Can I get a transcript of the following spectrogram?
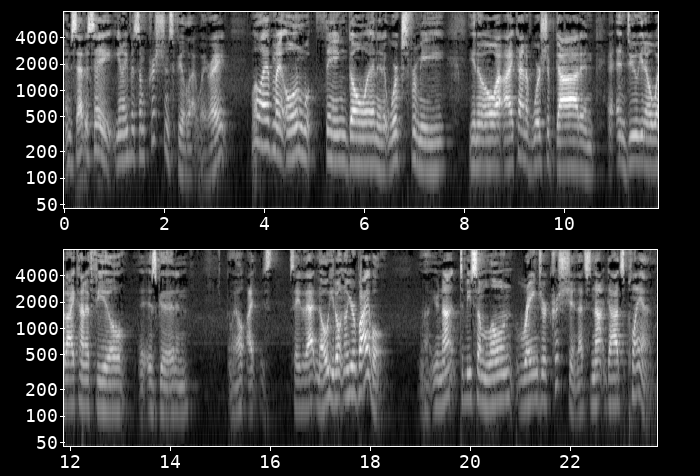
And sad to say, you know, even some Christians feel that way, right? Well, I have my own thing going and it works for me. You know, I, I kind of worship God and and do you know what I kind of feel is good. And well, I say to that, no, you don't know your Bible. Uh, you're not to be some lone ranger Christian. That's not God's plan.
